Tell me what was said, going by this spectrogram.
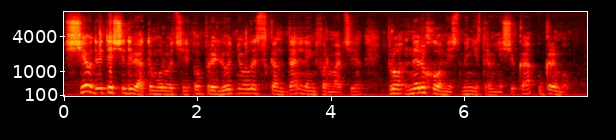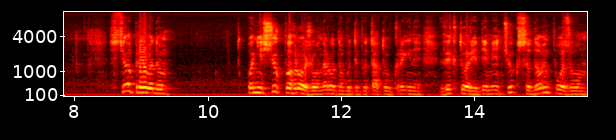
Ще у 2009 році оприлюднювалася скандальна інформація про нерухомість міністра Оніщука у Криму. З цього приводу Оніщук погрожував народному депутату України Вікторії Дем'янчук судовим позовом,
